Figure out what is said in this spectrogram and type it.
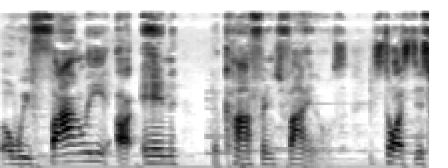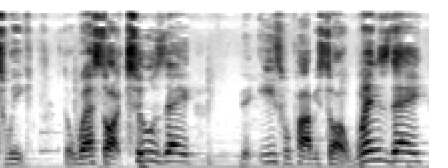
But we finally are in the conference finals. Starts this week. The West start Tuesday. The East will probably start Wednesday,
